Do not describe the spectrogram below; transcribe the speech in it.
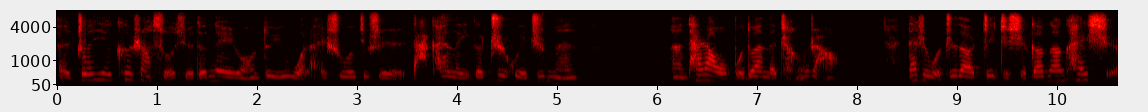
呃，专业课上所学的内容对于我来说，就是打开了一个智慧之门，嗯，它让我不断的成长。但是我知道这只是刚刚开始。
